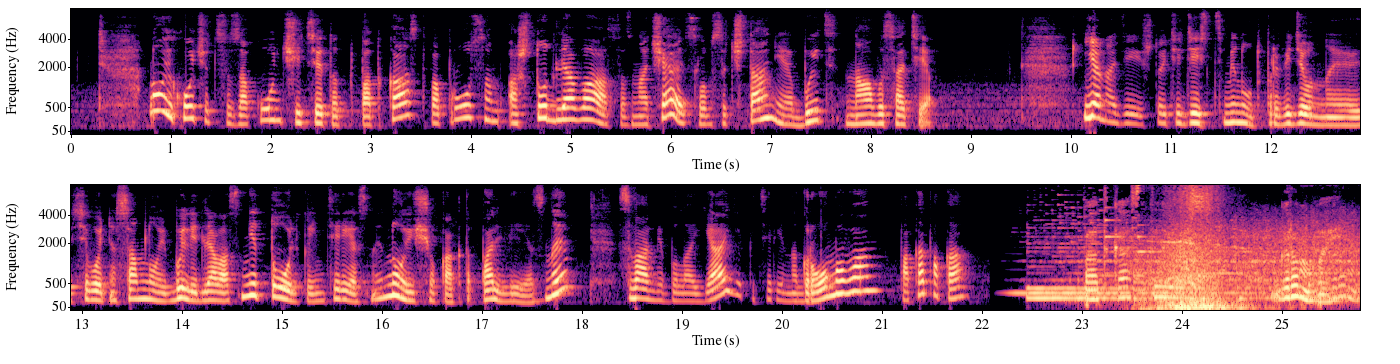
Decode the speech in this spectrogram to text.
Ну и хочется закончить этот подкаст вопросом, а что для вас означает словосочетание «быть на высоте»? Я надеюсь, что эти 10 минут, проведенные сегодня со мной, были для вас не только интересны, но еще как-то полезны. С вами была я, Екатерина Громова. Пока-пока. Подкасты Громовой.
